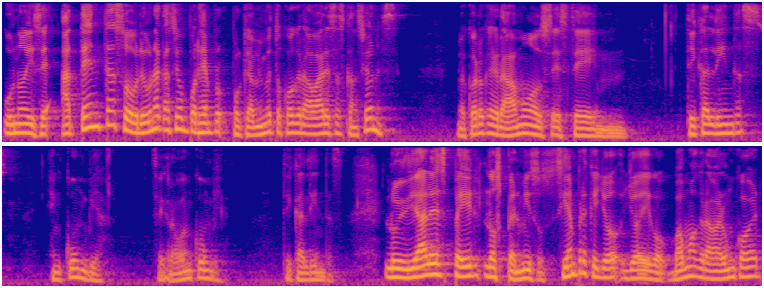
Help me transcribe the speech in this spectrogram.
uno dice, atenta sobre una canción, por ejemplo, porque a mí me tocó grabar esas canciones. Me acuerdo que grabamos este, Ticas Lindas en cumbia. Se grabó en cumbia. Ticas Lindas. Lo ideal es pedir los permisos. Siempre que yo, yo digo, vamos a grabar un cover,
